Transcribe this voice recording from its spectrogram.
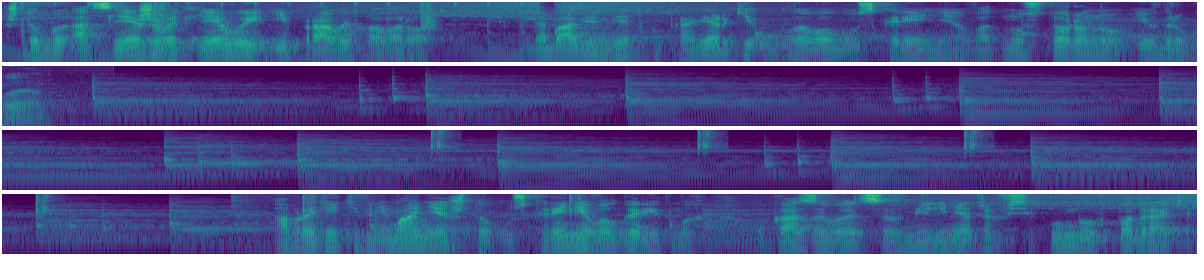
чтобы отслеживать левый и правый поворот. Добавим ветку проверки углового ускорения в одну сторону и в другую. Обратите внимание, что ускорение в алгоритмах указывается в миллиметрах в секунду в квадрате.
